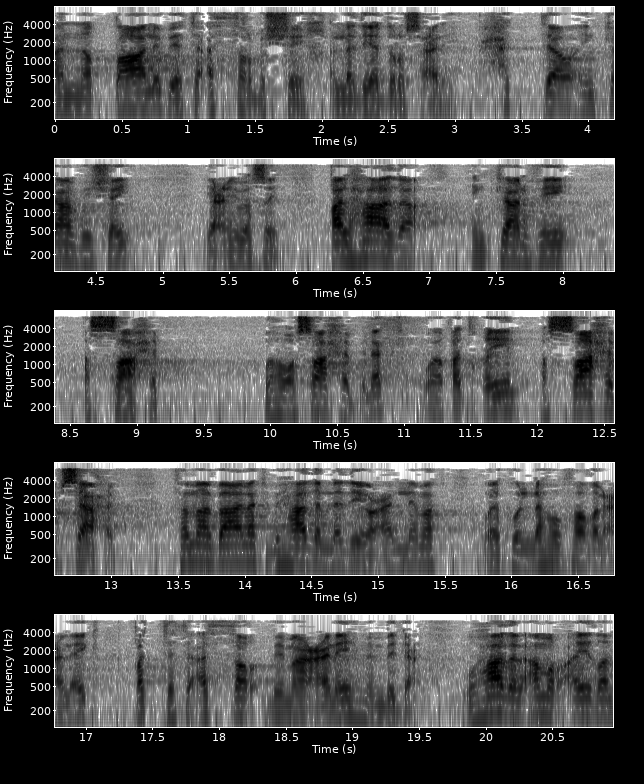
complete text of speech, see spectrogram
أن الطالب يتأثر بالشيخ الذي يدرس عليه حتى وإن كان في شيء يعني بسيط. قال هذا إن كان في الصاحب وهو صاحب لك وقد قيل الصاحب ساحب. فما بالك بهذا الذي يعلمك ويكون له فضل عليك قد تتأثر بما عليه من بدع. وهذا الأمر أيضا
